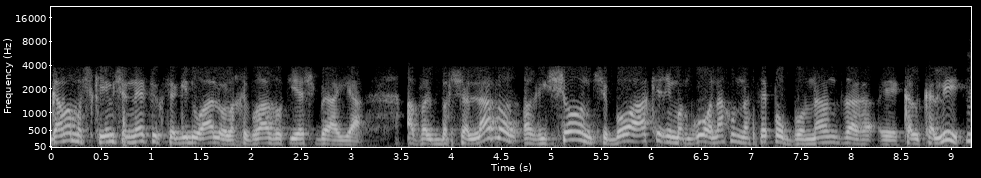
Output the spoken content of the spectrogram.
גם המשקיעים של נטפליקס יגידו, הלו, לחברה הזאת יש בעיה. אבל בשלב הראשון שבו האקרים אמרו, אנחנו נעשה פה בוננזה אה, כלכלית, mm-hmm.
